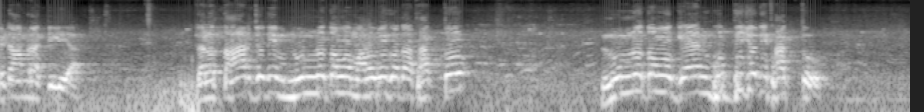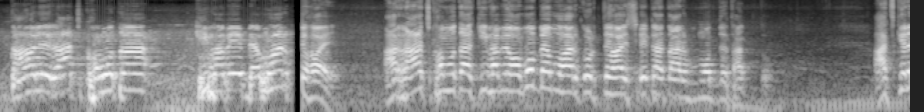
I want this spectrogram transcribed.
এটা আমরা ক্লিয়ার কেন তার যদি ন্যূনতম মানবিকতা থাকতো ন্যূনতম জ্ঞান বুদ্ধি যদি থাকতো, তাহলে রাজ ক্ষমতা কীভাবে ব্যবহার করতে হয় আর রাজ ক্ষমতা কীভাবে অপব্যবহার করতে হয় সেটা তার মধ্যে থাকতো। আজকের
